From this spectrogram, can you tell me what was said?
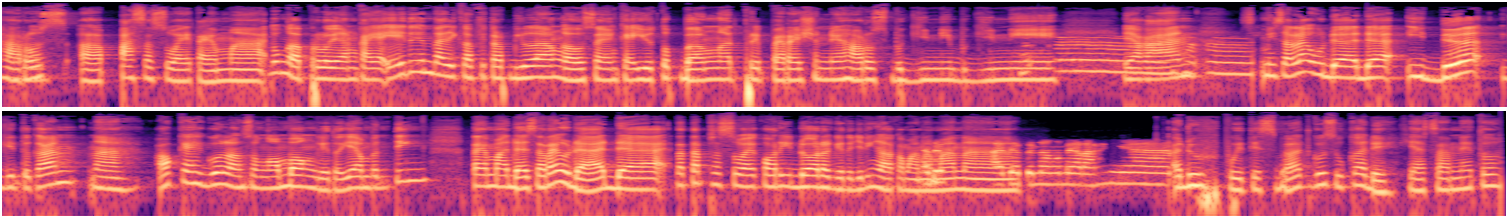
harus uh, pas sesuai tema. Itu nggak perlu yang kayak ya itu yang tadi Kak Fitrop bilang, nggak usah yang kayak YouTube banget, preparationnya harus begini-begini ya kan? misalnya udah ada ide gitu kan nah oke gue langsung ngomong gitu. Yang penting tema dasarnya udah ada tetap sesuai koridor gitu jadi nggak Ada, ke mana-mana. ada benang merahnya. aduh puitis banget gue suka deh kiasannya tuh.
